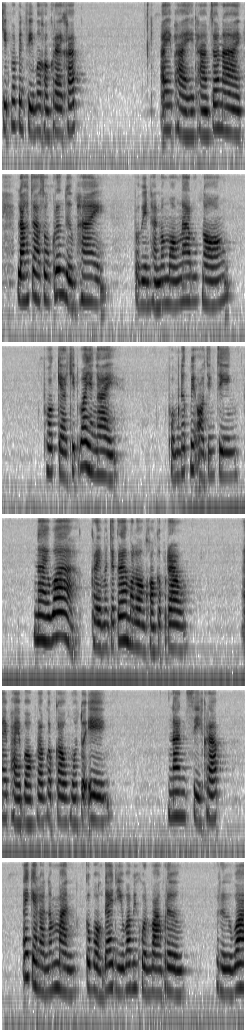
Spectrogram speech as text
คิดว่าเป็นฝีมือของใครครับ ไอ้ไผ่ถามเจ้านาย หลังจากส่งเครื่องดื่มให้ ประวินหันมามองหน้าลูกน้อง พวกแกคิดว่ายังไง ผมนึกไม่ออกจริง ๆ นายว่าใครมันจะกล้ามาลองของกับเรา ไอ้ไผ่บอกพร้อมกับเกาหัวตัวเอง นั่นสิครับ ไอ้แกลลอนน้ำมันก็บอกได้ดีว่ามีคนวางเพลิง หรือว่า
